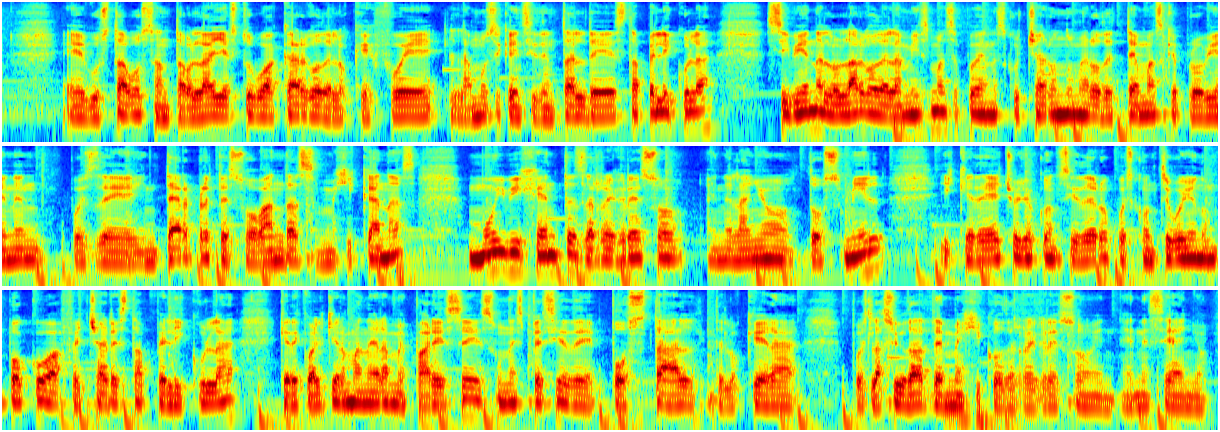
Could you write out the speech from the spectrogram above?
Eh, Gustavo Santaolalla estuvo a cargo de lo que fue la música incidental de esta película. Si bien a lo largo de la misma se pueden escuchar un número de temas que provienen pues de intérpretes o bandas mexicanas muy vigentes de regreso en el año 2000 y que de hecho yo considero pues contribuyen un poco a fechar esta película que de cualquier manera me parece es una especie de postal de lo que era pues la Ciudad de México de regreso en, ese año.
